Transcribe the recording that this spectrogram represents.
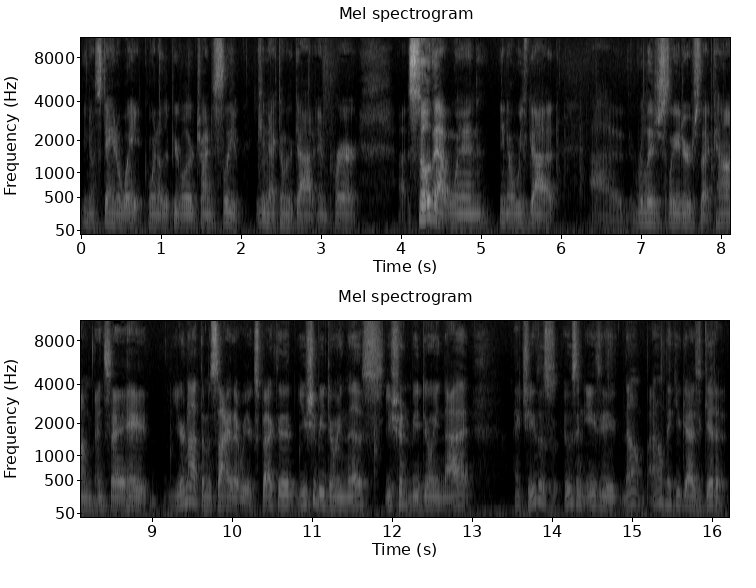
you know staying awake when other people are trying to sleep, connecting with God in prayer, uh, so that when you know we've got uh, religious leaders that come and say, "Hey, you're not the Messiah that we expected. You should be doing this. You shouldn't be doing that." Like Jesus, it was an easy no. I don't think you guys get it.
